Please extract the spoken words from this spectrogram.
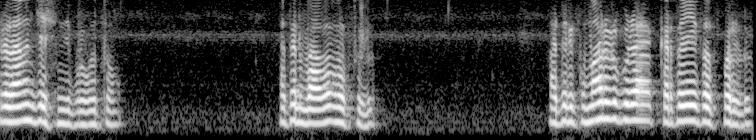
ప్రదానం చేసింది ప్రభుత్వం. అతని బాబా భక్తుడు. అతని కుమారుడు కూడా కర్తవ్య తత్పరుడు.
